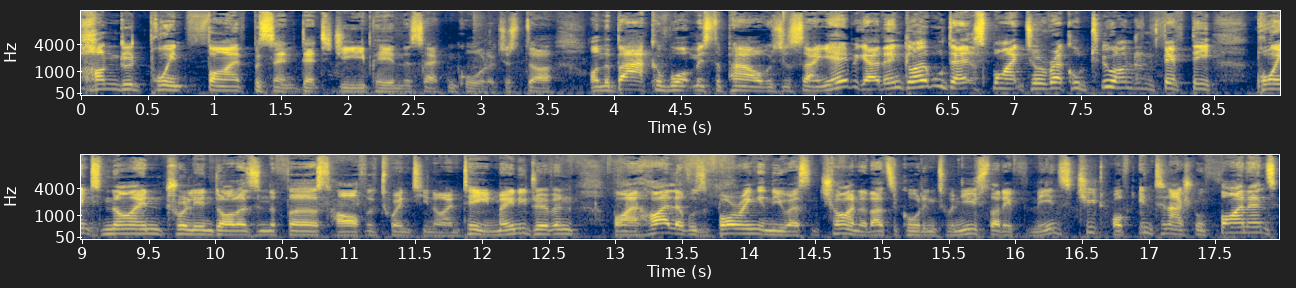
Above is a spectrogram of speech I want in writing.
100.5% debt to GDP in the second quarter. Just uh, on the back of what Mr. Powell was just saying. Here we go. Then global debt spiked to a record $250.9 trillion in the first half of 2019, mainly driven by high levels of borrowing in the US and China. That's according to a new study from the Institute of International Finance,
